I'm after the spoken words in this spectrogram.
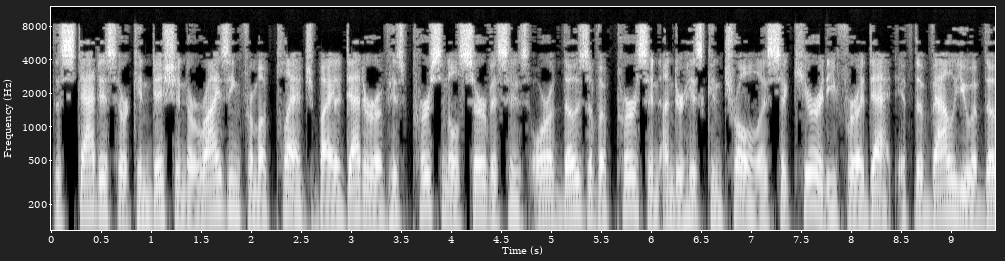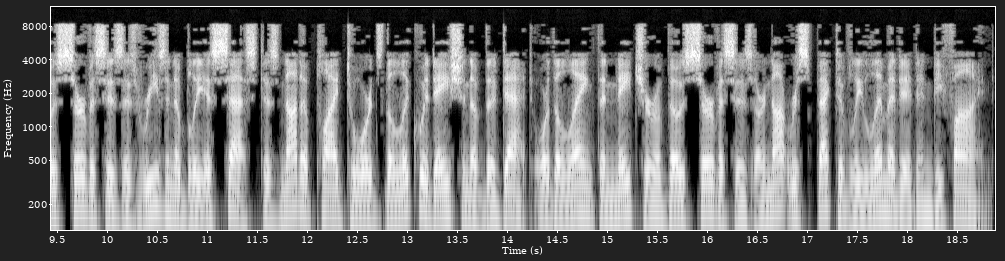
the status or condition arising from a pledge by a debtor of his personal services or of those of a person under his control as security for a debt if the value of those services is reasonably assessed is not applied towards the liquidation of the debt or the length and nature of those services are not respectively limited and defined.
